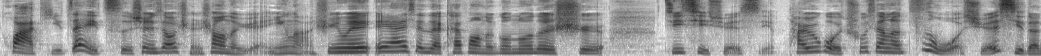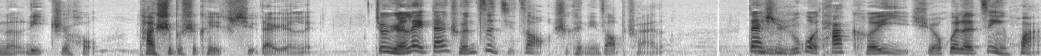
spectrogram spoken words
话题再一次甚嚣尘上的原因了。是因为 AI 现在开放的更多的是机器学习，它如果出现了自我学习的能力之后，它是不是可以取代人类？就人类单纯自己造是肯定造不出来的，但是如果它可以学会了进化。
